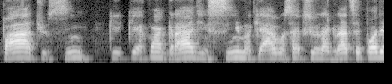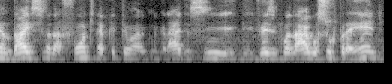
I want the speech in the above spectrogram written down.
pátio, assim, que, que, é com a grade em cima, que a água sai por cima da grade, você pode andar em cima da fonte, né? Porque tem uma grade assim, de vez em quando a água surpreende.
